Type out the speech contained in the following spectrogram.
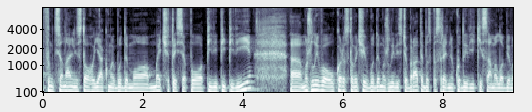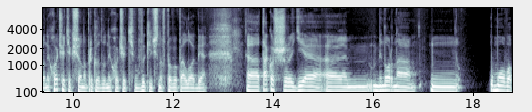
функціональність того, як ми будемо мечитися по PvP PvE. Е, Можливо, у користувачів буде можливість обрати безпосередньо, куди в які саме лобі вони хочуть, якщо, наприклад, вони хочуть виключно в PvP лобі. Е, Також є е, мінорна умова,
